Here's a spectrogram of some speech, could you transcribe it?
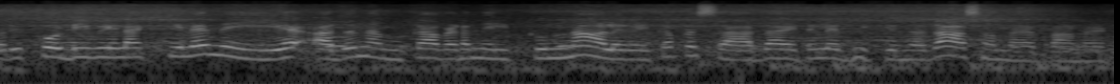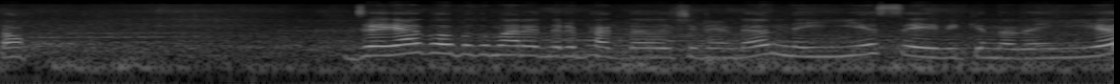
ഒരു കൊടിവിളക്കിലെ നെയ്യ് അത് നമുക്ക് അവിടെ നിൽക്കുന്ന ആളുകൾക്ക് പ്രസാദമായിട്ട് ലഭിക്കുന്നത് ആ സമയത്താണ് കേട്ടോ. ജയ ഗോപകുമാർ എന്നൊരു ഭക്ത വെച്ചിട്ടുണ്ട് നെയ്യ് സേവിക്കുന്നത് നെയ്യ്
